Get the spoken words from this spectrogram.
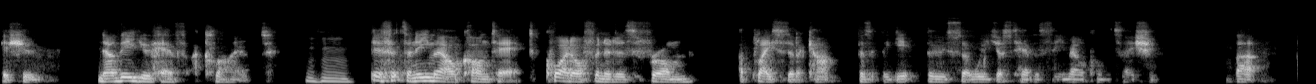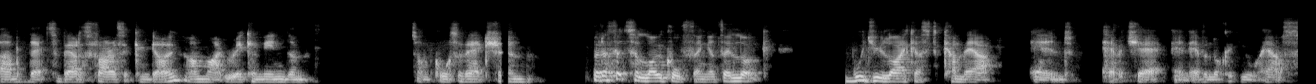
issue. Now, there you have a client. Mm-hmm. If it's an email contact, quite often it is from a place that I can't physically get to, so we just have this email conversation. But um, that's about as far as it can go. I might recommend them some course of action. But if it's a local thing and say, look, would you like us to come out and have a chat and have a look at your house?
